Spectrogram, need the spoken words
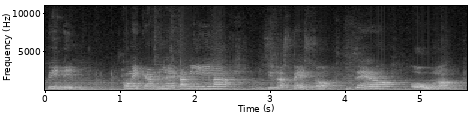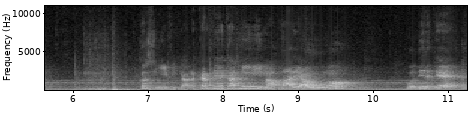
Quindi, come cardinalità minima si usa spesso 0 o 1. Cosa significa? Una cardinalità minima pari a 1 vuol dire che è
